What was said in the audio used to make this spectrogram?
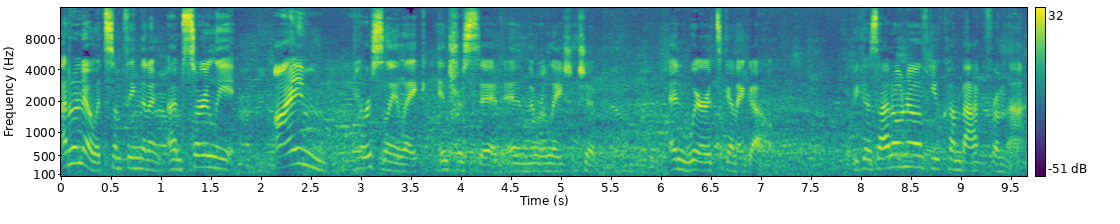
I don't know. It's something that I'm, I'm certainly, I'm personally like interested in the relationship and where it's going to go. Because I don't know if you come back from that.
